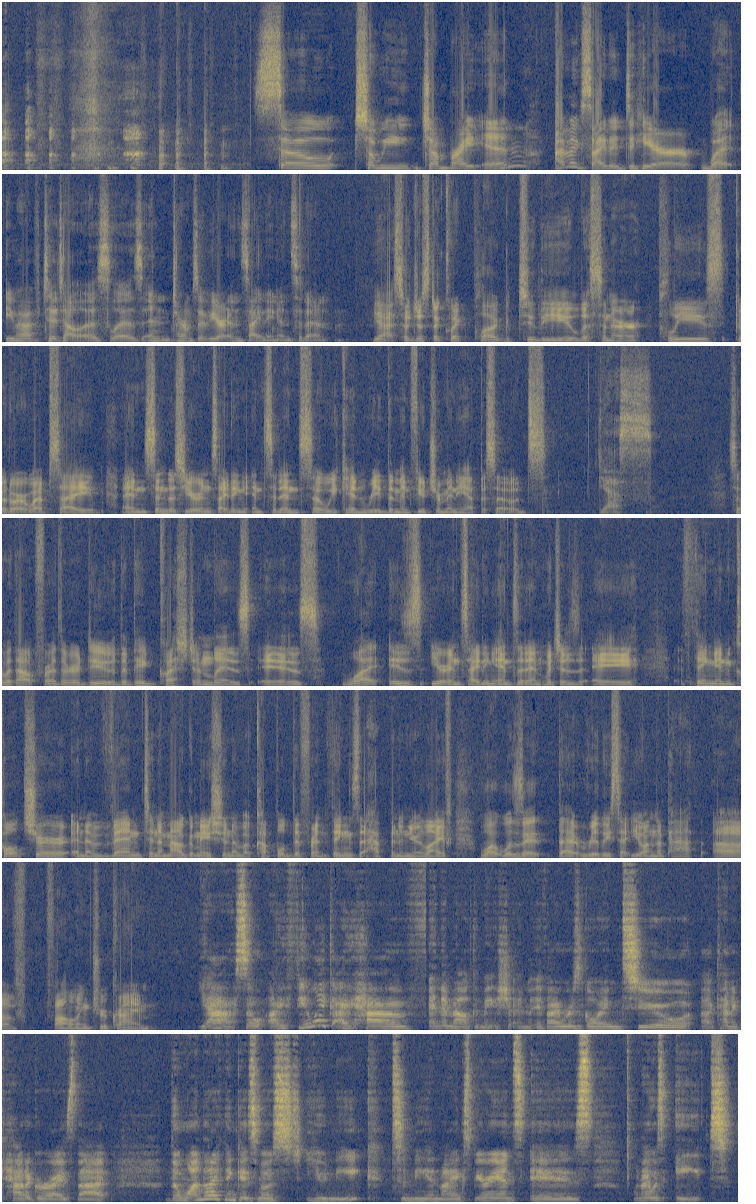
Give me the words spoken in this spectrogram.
So shall we jump right in? I'm excited to hear what you have to tell us liz in terms of your inciting incident. Yeah, so just a quick plug to the listener. Please go to our website and send us your inciting incidents so we can read them in future mini episodes. yes So without further ado, the big question, Liz, is what is your inciting incident, which is a thing in culture, an event, an amalgamation of a couple different things that happen in your life? What was it that really set you on the path of following true crime? Yeah, so I feel like I have an amalgamation. If I was going to uh, kind of categorize that, the one that I think is most unique to me in my experience is when I was eight.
